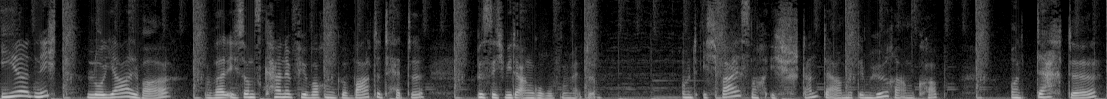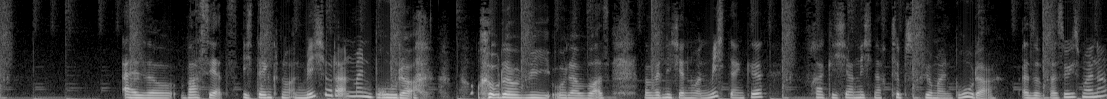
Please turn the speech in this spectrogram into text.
ihr nicht loyal war, weil ich sonst keine vier Wochen gewartet hätte, bis ich wieder angerufen hätte. Und ich weiß noch, ich stand da mit dem Hörer am Kopf und dachte, also was jetzt? Ich denke nur an mich oder an meinen Bruder? oder wie oder was? Weil wenn ich ja nur an mich denke, frage ich ja nicht nach Tipps für meinen Bruder. Also weißt du, wie ich es meine?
